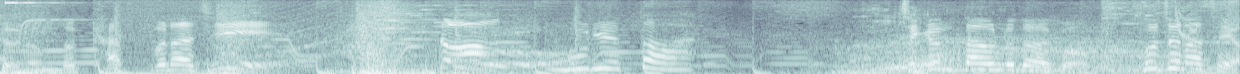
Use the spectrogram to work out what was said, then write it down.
그놈도 가뿐하지. 아, 무리했다. 지금 다운로드하고 도전하세요.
